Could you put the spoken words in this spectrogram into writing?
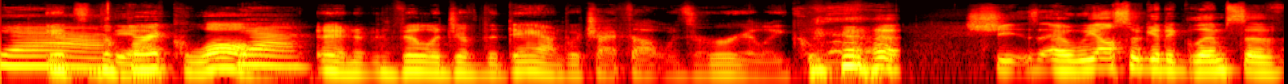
Yeah. It's the Yeah. brick wall Yeah. in Village of the Damned, which I thought was really cool. She, uh, we also get a glimpse of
